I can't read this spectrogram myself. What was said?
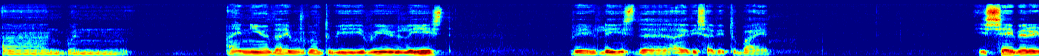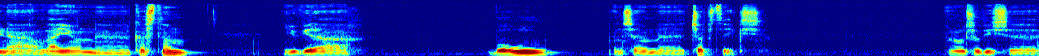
And when I knew that it was going to be re-released, re-released, uh, I decided to buy it. It's Saber in a lion uh, custom. You get a bowl and some uh, chopsticks, and also this uh,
